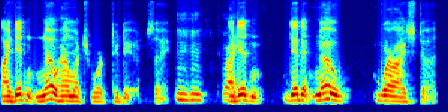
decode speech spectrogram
I didn't know how much work to do. Say, mm-hmm. right. I didn't didn't know where I stood.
